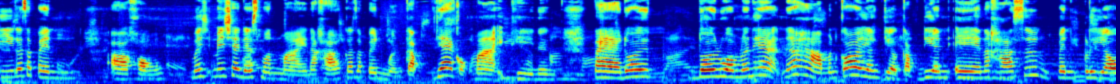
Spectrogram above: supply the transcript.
นี้ก็จะเป็นอของไม่ไม่ใช่ Desmond Miles นะคะ ก็จะเป็นเหมือนกับแยกออกมาอีกทีนึงแต่โดยโดยรวมแล้วเนี่ยเนื้อหามันก็ยังเกี่ยวกับ DNA นะคะ ซึ่งเป็นเกลียว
